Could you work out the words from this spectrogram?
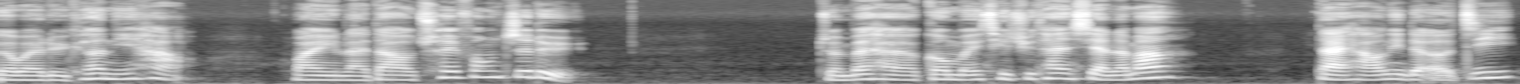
各位旅客你好，欢迎来到吹风之旅。准备好要跟我们一起去探险了吗？戴好你的耳机，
